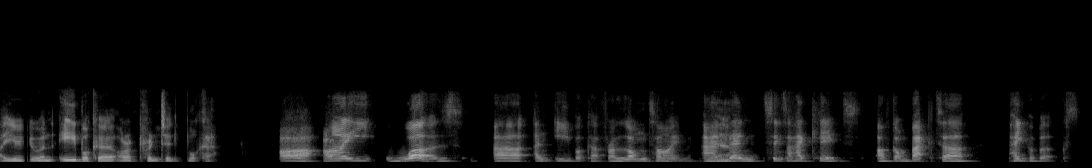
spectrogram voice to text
Are you an e-booker or a printed booker? Ah, uh, I was uh, an e-booker for a long time, and yeah. then since I had kids, I've gone back to paper books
